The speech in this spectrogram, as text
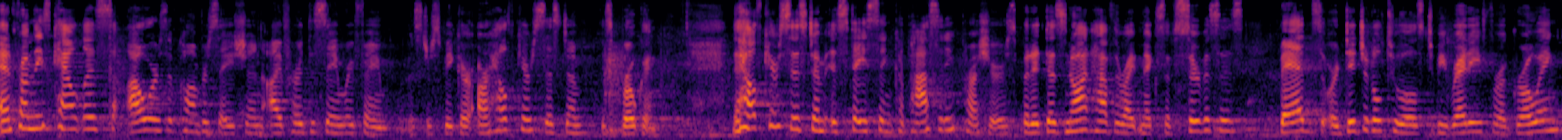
And from these countless hours of conversation, I've heard the same refrain, Mr. Speaker. Our healthcare system is broken. The healthcare system is facing capacity pressures, but it does not have the right mix of services, beds or digital tools to be ready for a growing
